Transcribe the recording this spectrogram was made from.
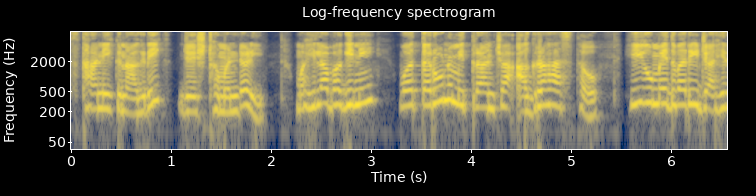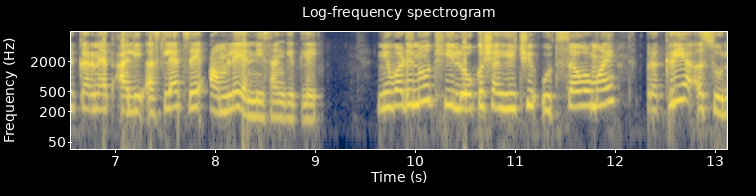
स्थानिक नागरिक ज्येष्ठ मंडळी महिला भगिनी व तरुण मित्रांच्या आग्रहास्तव ही उमेदवारी जाहीर करण्यात आली असल्याचे आमले यांनी सांगितले. निवडणूक ही लोकशाहीची उत्सवमय प्रक्रिया असून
